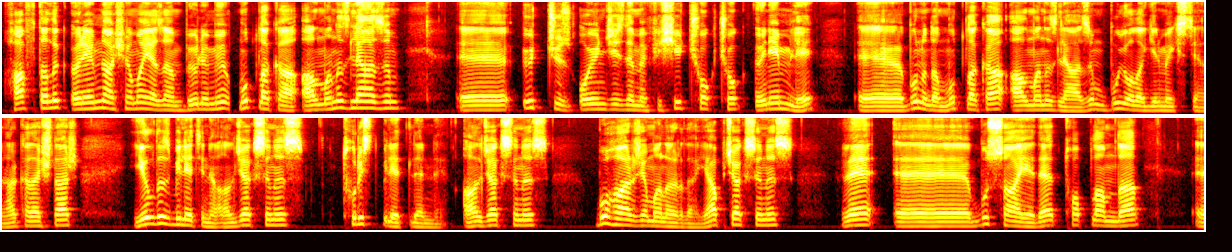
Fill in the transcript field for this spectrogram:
haftalık önemli aşama yazan bölümü mutlaka almanız lazım. E, 300 oyuncu izleme fişi çok çok önemli. Ee, bunu da mutlaka almanız lazım. Bu yola girmek isteyen arkadaşlar yıldız biletini alacaksınız. Turist biletlerini alacaksınız. Bu harcamaları da yapacaksınız. Ve e, bu sayede toplamda e,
